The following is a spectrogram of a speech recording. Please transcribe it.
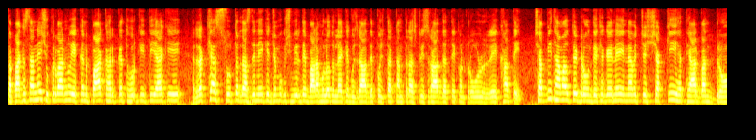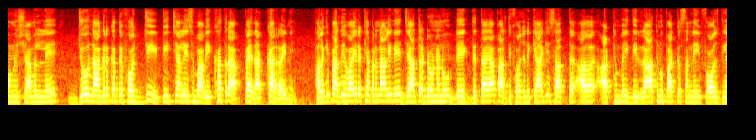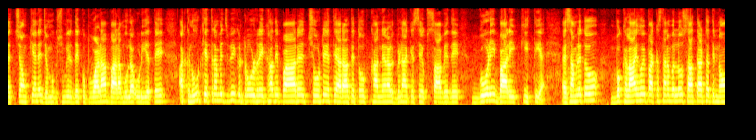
ਤਾਂ ਪਾਕਿਸਤਾਨ ਨੇ ਸ਼ੁੱਕਰਵਾਰ ਨੂੰ ਇੱਕ ਨਪਾਕ ਹਰਕਤ ਹੋਰ ਕੀਤੀ ਹੈ ਕਿ ਰੱਖਿਆ ਸੂਤਰ ਦੱਸਦੇ ਨੇ ਕਿ ਜੰਮੂ ਕਸ਼ਮੀਰ ਦੇ ਬਾਰਾਮੂਲਾ ਤੋਂ ਲੈ ਕੇ ਗੁਜਰਾਤ ਦੇ ਪੁਜ ਤੱਕ ਅੰਤਰਰਾਸ਼ਟਰੀ ਸਰਹੱਦ ਅਤੇ ਕੰਟਰੋਲ ਰੇਖਾ ਤੇ 26 ਥਾਵਾਂ ਉੱਤੇ ਡਰੋਨ ਦੇਖੇ ਗਏ ਨੇ। ਇਹਨਾਂ ਵਿੱਚ ਸ਼ੱਕੀ ਹਥਿਆਰਬੰਦ ਡਰੋਨ ਸ਼ਾਮਲ ਨੇ, ਜੋ ਨਾਗਰਿਕ ਅਤੇ ਫੌਜੀ ਟੀਚਿਆਂ ਲਈ ਸੰਭਾਵੀ ਖਤਰਾ ਪੈਦਾ ਕਰ ਰਹੇ ਨੇ। ਹਾਲਾਂਕਿ ਭਾਰਤੀ ਹਵਾਈ ਰੱਖਿਆ ਪ੍ਰਣਾਲੀ ਨੇ ਜ਼ਿਆਦਾਤਰ ਡਰੋਨਾਂ ਨੂੰ ਡੇਕ ਦਿੱਤਾ ਆ। ਭਾਰਤੀ ਫੌਜ ਨੇ ਕਿਹਾ ਕਿ 7 8 ਮਈ ਦੀ ਰਾਤ ਨੂੰ ਪਾਕਿਸਤਾਨੀ ਫੌਜ ਦੀਆਂ ਚੌਕੀਆਂ ਨੇ ਜੰਮੂ ਕਸ਼ਮੀਰ ਦੇ ਕੁਪਵਾੜਾ, ਬਾਰਾਮੂਲਾ, ਉੜੀ ਅਤੇ ਅਖਨੂਰ ਖੇਤਰਾਂ ਵਿੱਚ ਵੀ ਕੰਟਰੋਲ ਰੇਖਾ ਦੇ ਪਾਰ ਛੋਟੇ ਹਥਿਆਰਾਂ ਤੇ ਤੋਪਖਾਨਿਆਂ ਨਾਲ ਬਿਨਾਂ ਕਿਸੇ ਉਕਸਾਵੇ ਦੇ ਗੋਲੀਬਾਰੀ ਕੀਤੀ ਹੈ। ਇਸ ਹਮਲੇ ਤੋਂ ਬੁਖਲਾਏ ਹੋਏ ਪਾਕਿਸਤਾਨ ਵੱਲੋਂ 7 8 ਅਤੇ 9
